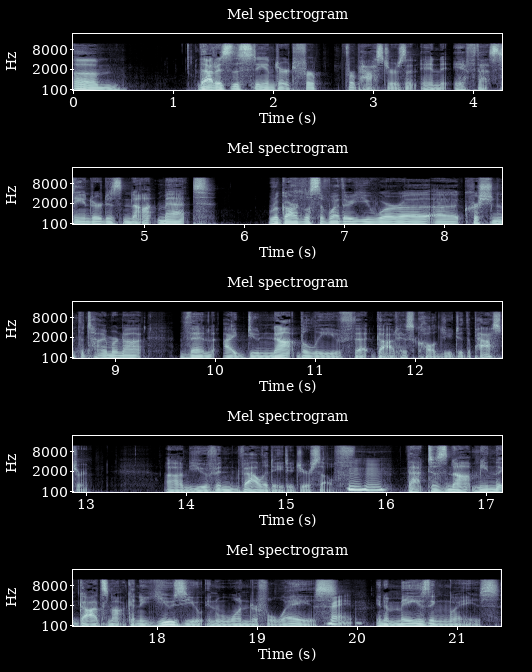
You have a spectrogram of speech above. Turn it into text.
Um, that is the standard for for pastors, and, and if that standard is not met, regardless of whether you were a, a Christian at the time or not, then I do not believe that God has called you to the pastorate. Um, you've invalidated yourself. Mhm. That does not mean that God's not going to use you in wonderful ways, Right. in amazing ways,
